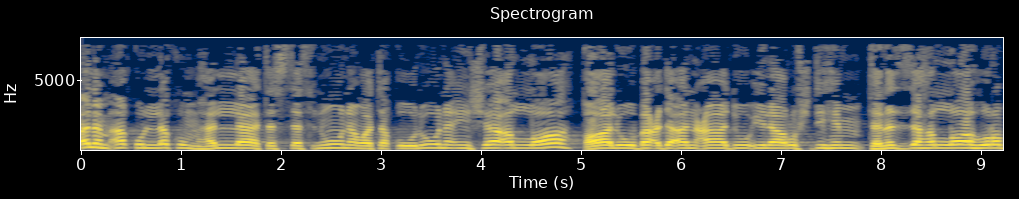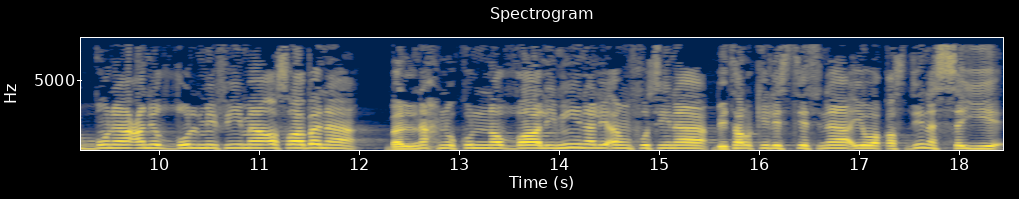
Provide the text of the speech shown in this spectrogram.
ألم أقل لكم هلا تستثنون وتقولون إن شاء الله؟ قالوا بعد أن عادوا إلى رشدهم تنزه الله ربنا عن الظلم فيما أصابنا. بل نحن كنا الظالمين لأنفسنا بترك الاستثناء وقصدنا السيء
